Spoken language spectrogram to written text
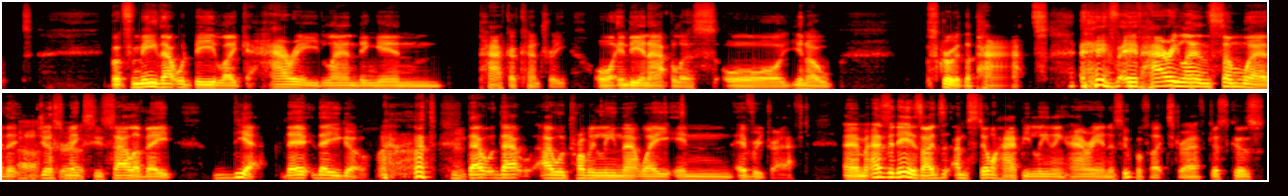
But for me, that would be like Harry landing in Packer country or Indianapolis or, you know, screw it, the Pats. if, if Harry lands somewhere that oh, just gross. makes you salivate, yeah, there, there you go. Hmm. that that I would probably lean that way in every draft. Um, as it is, i am still happy leaning Harry in a superflex draft just because,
